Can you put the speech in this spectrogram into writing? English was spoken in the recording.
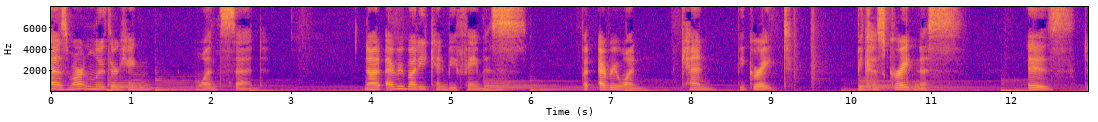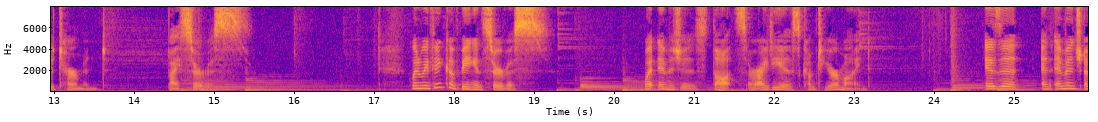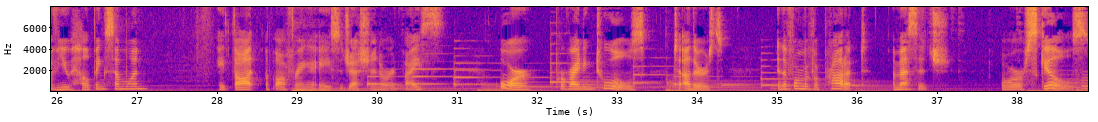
As Martin Luther King once said, not everybody can be famous, but everyone can be great because greatness is determined by service. When we think of being in service, what images, thoughts, or ideas come to your mind? Is it an image of you helping someone? A thought of offering a suggestion or advice? Or providing tools to others in the form of a product, a message, or skills?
